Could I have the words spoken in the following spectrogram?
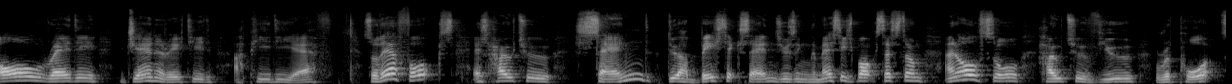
already generated a PDF. So there, folks, is how to send, do a basic send using the Messagebox system, and also how to view reports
